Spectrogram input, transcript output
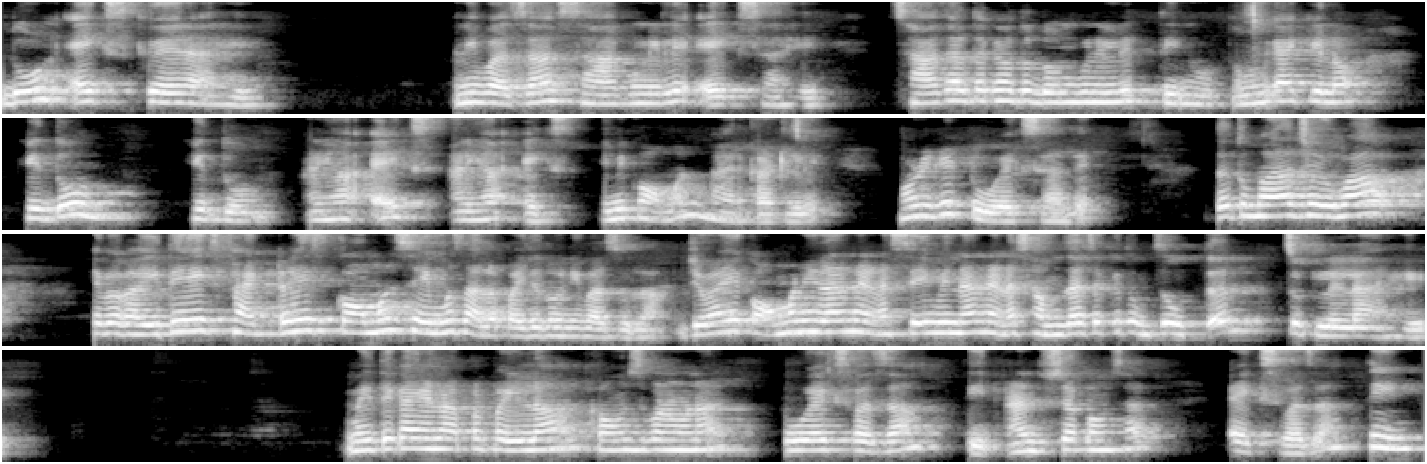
दोन एक्स स्क्वेअर आहे. आणि वजा सहा गुणिले एक्स आहे. सहाचा अर्थ काय होतो? दोन गुणिले तीन होतो. मग काय केलं? हे दोन हे दोन. आणि हा एक्स आणि हा एक्स हे मी कॉमन बाहेर काढले. म्हणून इथे टू एक्स आले. तर तुम्हाला जेव्हा हे बघा इथे एक फॅक्टर हे कॉमन सेमच आलं पाहिजे दोन्ही बाजूला. जेव्हा हे कॉमन येणार नाही ना सेम येणार नाही ना समजायचं की तुमचं उत्तर चुकलेलं आहे. मग इथे काय येणार आपण पहिला कंस बनवणार टू एक्स वजा तीन. आणि दुसऱ्या कंसात एक्स वजा तीन.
